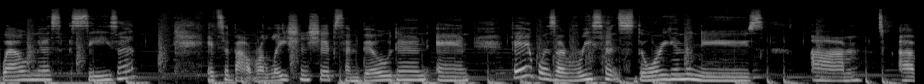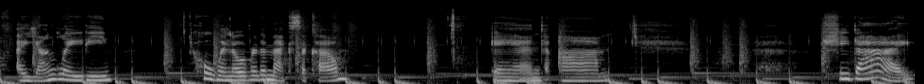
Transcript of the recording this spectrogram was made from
wellness season. It's about relationships and building. And there was a recent story in the news um, of a young lady who went over to Mexico and um, she died.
